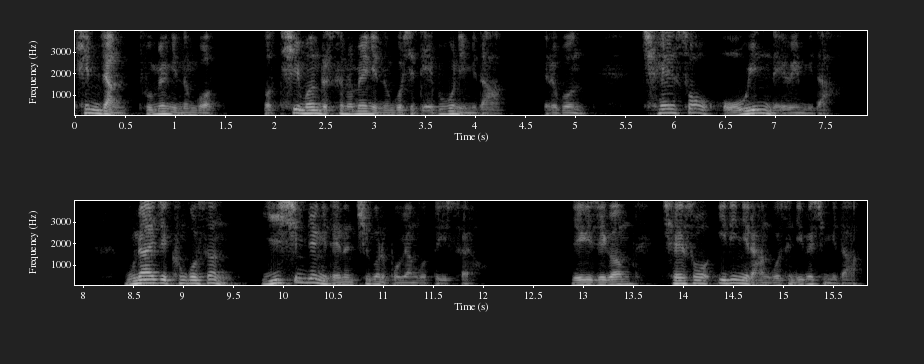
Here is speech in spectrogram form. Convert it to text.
팀장 두 명 있는 곳, 또 팀원들 서너 명 있는 곳이 대부분입니다. 여러분 최소 5인 내외입니다. 문화의 집큰 곳은 20명이 되는 직원을 보유한 곳도 있어요. 여기 지금 최소 1인이라 한 곳은 이것입니다.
